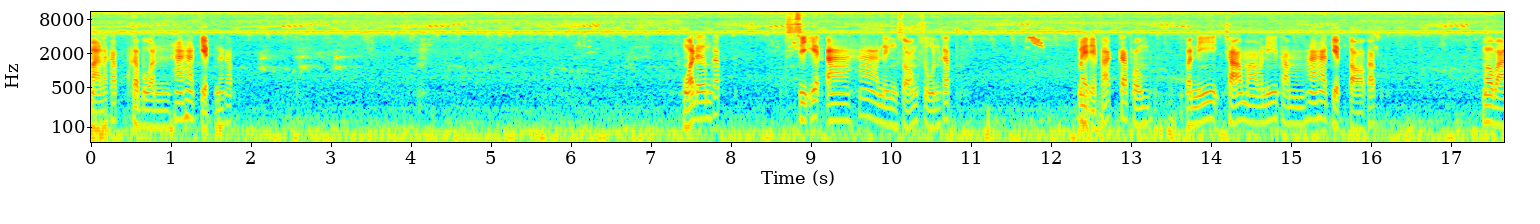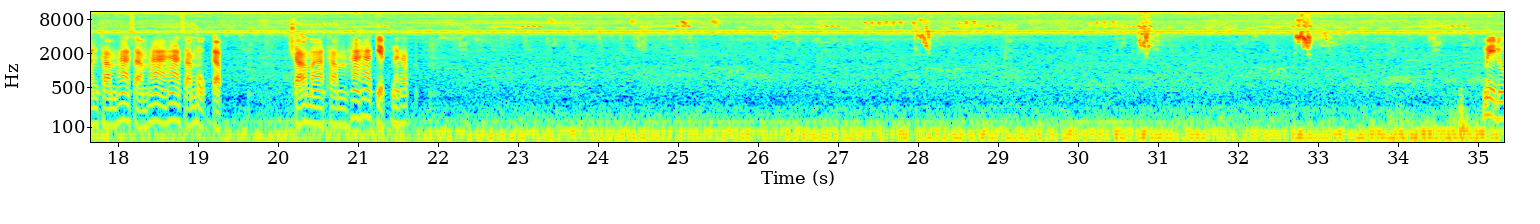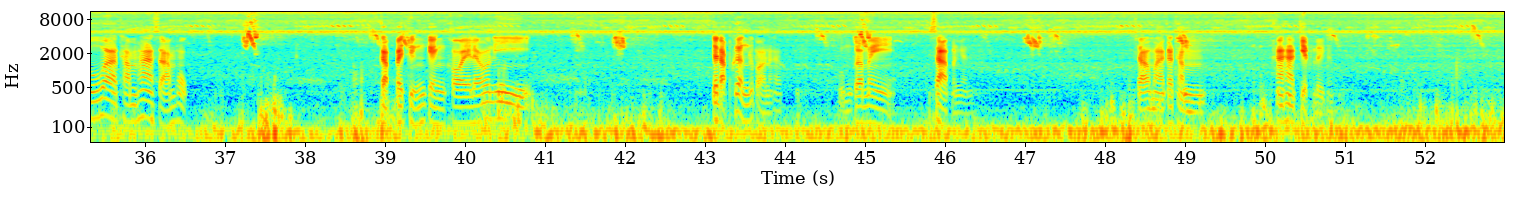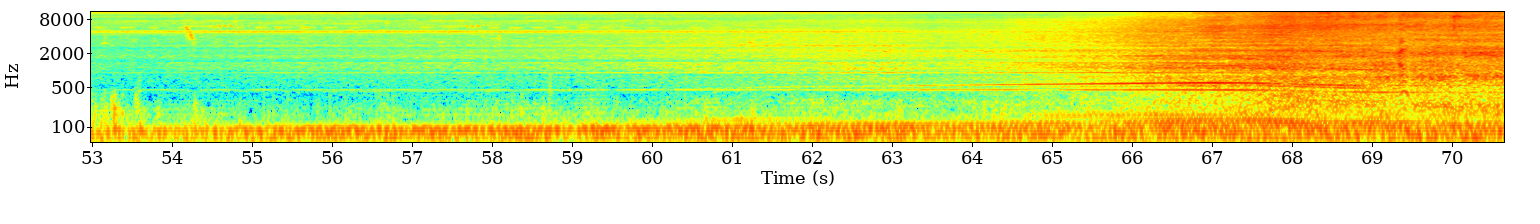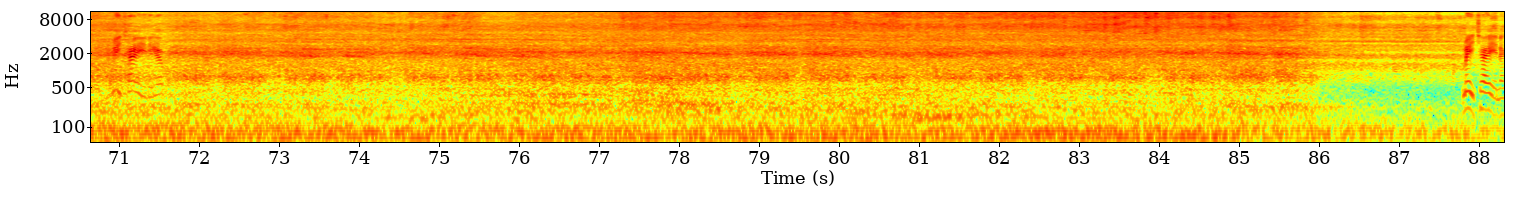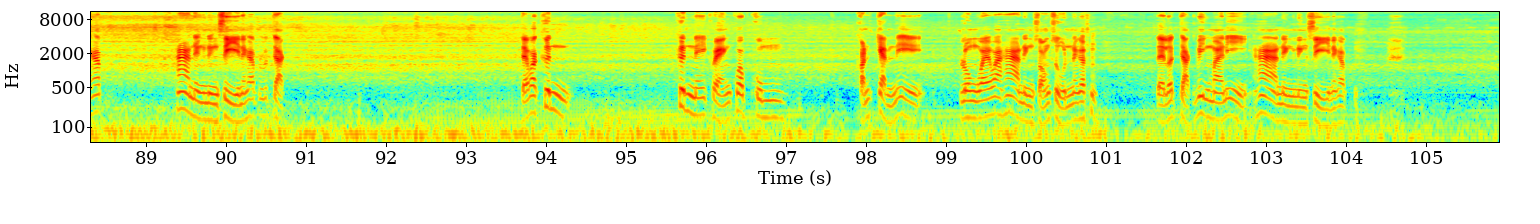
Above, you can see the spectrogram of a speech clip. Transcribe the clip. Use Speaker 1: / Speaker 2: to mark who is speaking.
Speaker 1: มาแล้วครับขบวน 557 นะครับ หัวเดิมครับ CSR 5120 ครับ ไม่ได้พักครับผม วันนี้เช้ามาวันนี้ทำ557 ต่อครับ เมื่อวานทำ535 536 กับ เช้ามาทำ557 นะครับ ไม่รู้ว่าทำห้าสามหกกลับไปถึงแก่งคอยแล้วนี่ จะดับเครื่องหรือเปล่านะครับ ผมก็ไม่ทราบเหมือนกัน เช้ามาก็ทำห้าห้าเจ็ดเลยครับ เอ้า ไม่ใช่นี่ครับ ไม่ใช่นะครับห้าหนึ่งหนึ่งสี่นะครับรถจักร แต่ว่าขึ้น ขึ้นในแขวงควบคุมขอนแก่นนี่ลงไว้ว่าห้าหนึ่งสองศูนย์นะครับ แต่รถจักรวิ่งมานี่ห้าหนึ่งหนึ่งสี่นะครับ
